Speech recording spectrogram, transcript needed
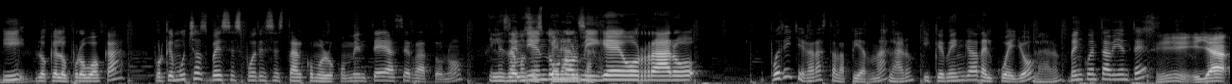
y lo que lo provoca, porque muchas veces puedes estar, como lo comenté hace rato, ¿no? Y les damos Teniendo un hormigueo raro. Puede llegar hasta la pierna Claro. y que venga del cuello. Claro. ¿Ven cuenta vientes? Sí, y ya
